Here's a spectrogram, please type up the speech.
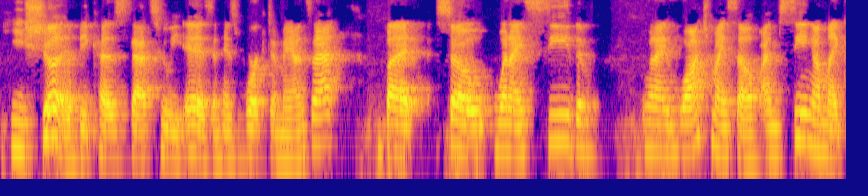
he should because that's who he is, and his work demands that. But so when I see the when I watch myself, I'm seeing, I'm like,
